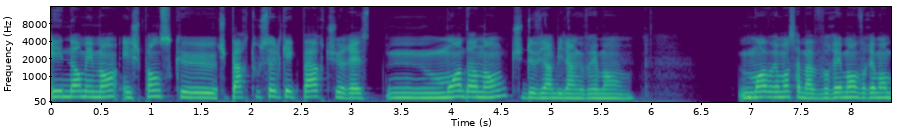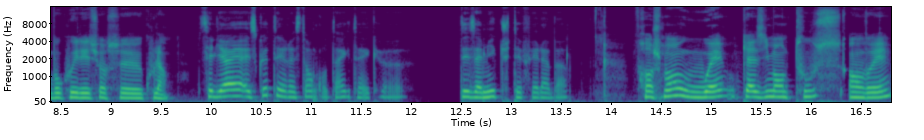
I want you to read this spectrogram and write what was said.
énormément. Et je pense que tu pars tout seul quelque part, tu restes moins d'un an, tu deviens bilingue, vraiment. Moi, vraiment, ça m'a vraiment, vraiment beaucoup aidé sur ce coup-là. Célia, est-ce que t'es restée en contact avec euh, des amis que tu t'es fait là-bas? Franchement, ouais, quasiment tous, en vrai.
